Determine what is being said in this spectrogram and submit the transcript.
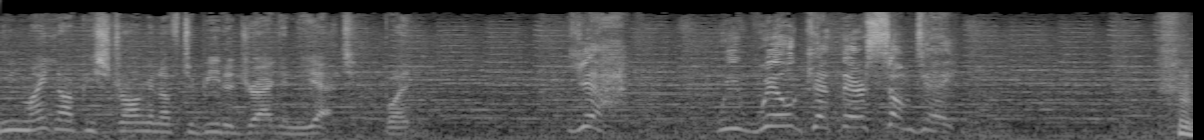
we might not be strong enough to beat a dragon yet, but Yeah, we will get there someday!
